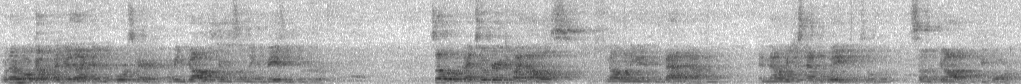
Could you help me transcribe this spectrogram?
When I woke up, I knew that I couldn't divorce Mary. I mean, God was doing something amazing to her. So I took her into my house, not wanting anything bad to happen, and now we just had to wait until the Son of God would be born.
